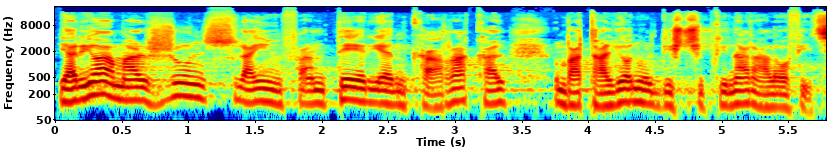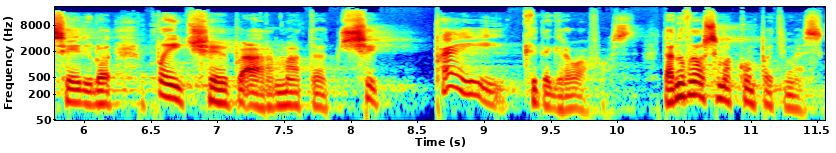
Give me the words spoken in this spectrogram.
iar eu am ajuns la infanterie în Caracal, în batalionul disciplinar al ofițerilor. Păi ce armată, ce... Păi cât de greu a fost. Dar nu vreau să mă compătimesc.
